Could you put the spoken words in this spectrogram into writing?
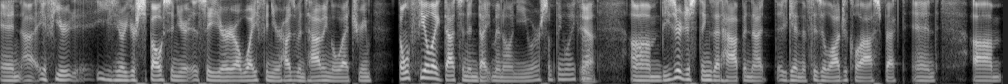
and uh, if you're, you know, your spouse and your say you're a wife and your husband's having a wet dream, don't feel like that's an indictment on you or something like that. Yeah. Um, these are just things that happen that again, the physiological aspect and, um,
